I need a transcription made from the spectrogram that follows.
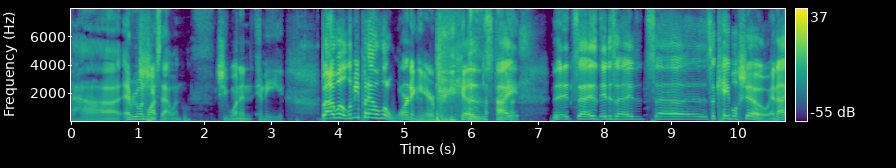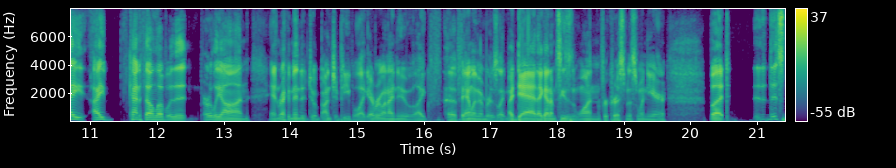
Ah, everyone She- watch that one. She won an Emmy. But I will let me put out a little warning here because I it's uh, it, it is a it's a it's a cable show and I I kind of fell in love with it early on and recommended it to a bunch of people like everyone I knew like uh, family members like my dad I got him season 1 for Christmas one year. But this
